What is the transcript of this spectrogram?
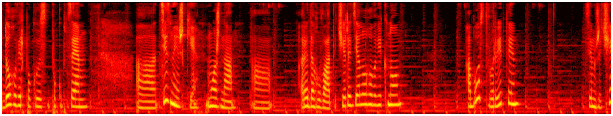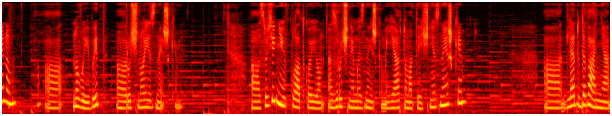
договір покупцем. Ці знижки можна редагувати через діалогове вікно або створити цим же чином новий вид ручної знижки. Сусідньою вкладкою з ручними знижками є автоматичні знижки. Для додавання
